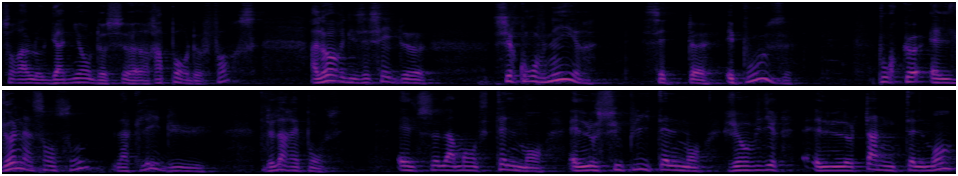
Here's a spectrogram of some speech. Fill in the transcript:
sera le gagnant de ce rapport de force. Alors ils essayent de circonvenir cette euh, épouse pour qu'elle donne à Samson la clé de la réponse. Elle se lamente tellement, elle le supplie tellement, j'ai envie de dire, elle le tanne tellement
